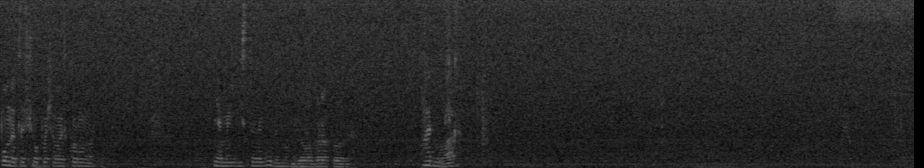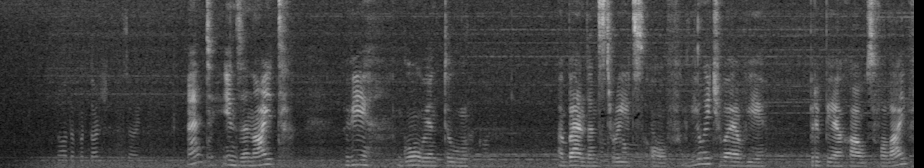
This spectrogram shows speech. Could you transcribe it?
Помните, що почалась корона. Ні, ми їсти не будемо. Для лаборатории. Гарничка. Клас. Та, тепер далі не зайде. And in the night, we go into abandoned streets of village where we prepare house for life.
